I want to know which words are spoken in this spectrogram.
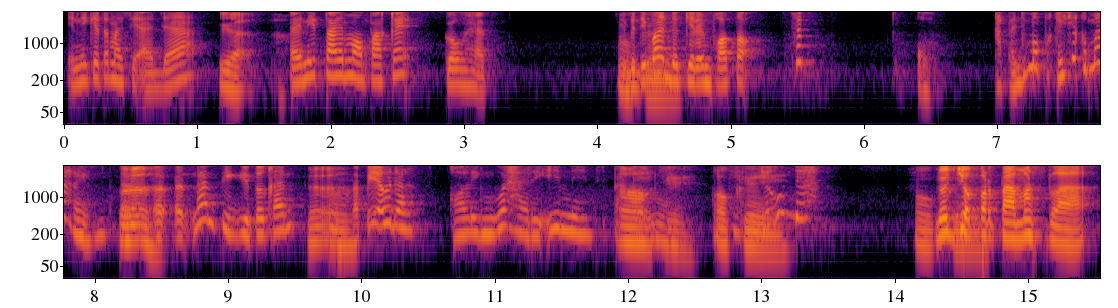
Ini kita masih ada. Iya. Anytime mau pakai, go ahead. Tiba-tiba Oke. ada kirim foto. Cet. Oh, katanya mau pakainya kemarin. Eh, eh, eh, nanti gitu kan. Heeh. Tapi ya udah, calling gue hari ini pakainya. Oke. Oke. Ya udah. Oke. Lo job pertama setelah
